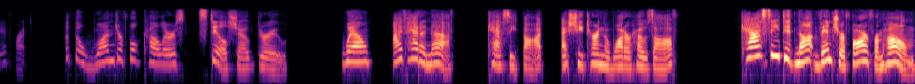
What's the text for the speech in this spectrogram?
different, but the wonderful colors still showed through. Well, I've had enough, Cassie thought as she turned the water hose off. Cassie did not venture far from home.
